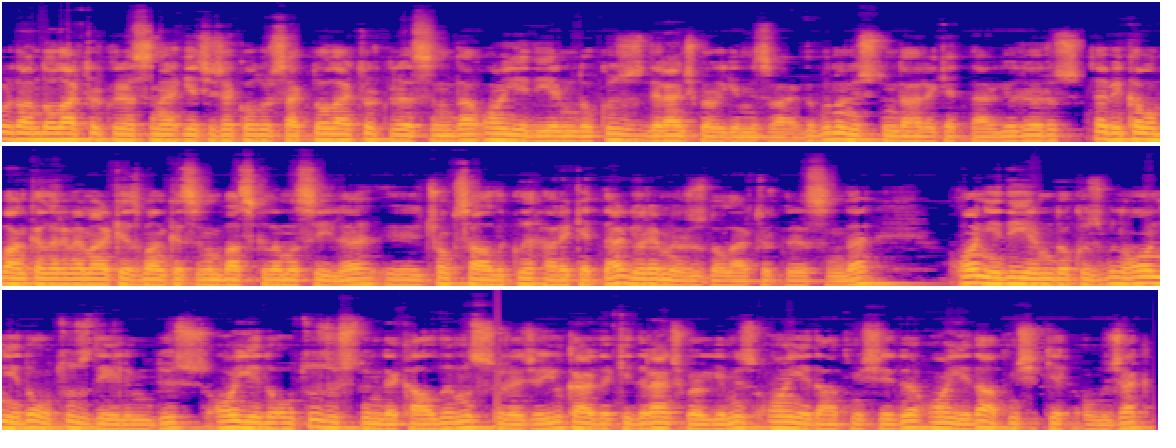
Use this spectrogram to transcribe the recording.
Buradan dolar Türk lirasına geçecek olursak dolar Türk lirasında 17.29 direnç bölgemiz vardı. Bunun üstünde hareketler görüyoruz. Tabi kamu bankaları ve Merkez Bankası'nın baskılamasıyla çok sağlıklı hareketler göremiyoruz dolar Türk lirasında. 17.29 bunu 17.30 diyelim düz. 17.30 üstünde kaldığımız sürece yukarıdaki direnç bölgemiz 17.67, 17.62 olacak.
